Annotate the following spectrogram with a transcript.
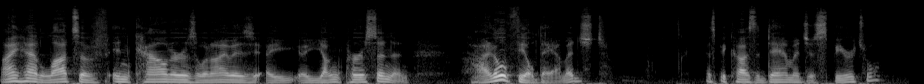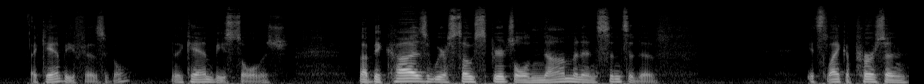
I had lots of encounters when I was a, a young person, and I don't feel damaged. That's because the damage is spiritual. It can be physical. It can be soulish. But because we're so spiritual, numb, and insensitive, it's like a person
